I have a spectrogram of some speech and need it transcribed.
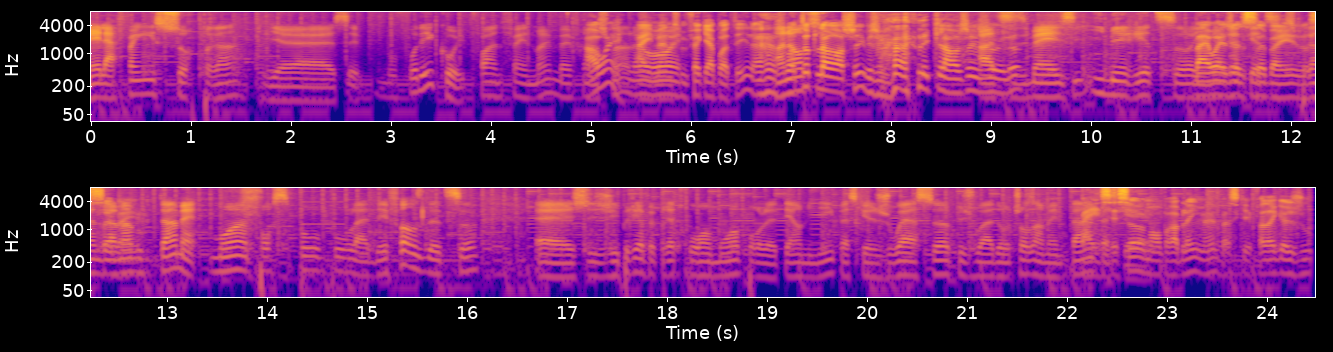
Mais la fin surprend. Puis euh, c'est faut des couilles pour faire une fin de même, ben Ah franchement. ouais? Là, Hey, man, ouais. tu me fais capoter, là. Ah je non, vais tout lâcher, puis je vais aller clencher Ah, le jeu, là. ben, il mérite ça. Il Ben ouais, je le sais bien, je sais bien. beaucoup temps. Mais moi, pour, pour, pour la défense de ça, euh, j'ai pris à peu près trois mois pour le terminer parce que je jouais à ça puis je jouais à d'autres choses en même temps. Ben, c'est ça mon problème, hein, parce qu'il faudrait que je joue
